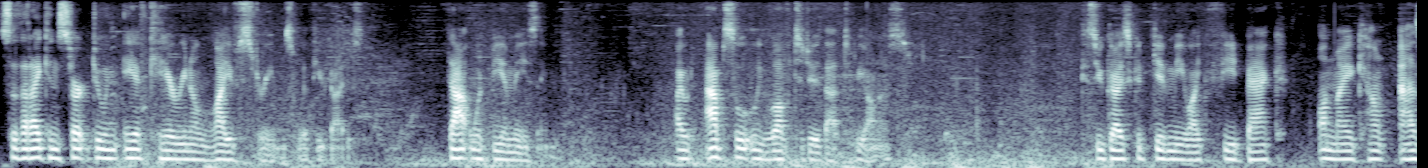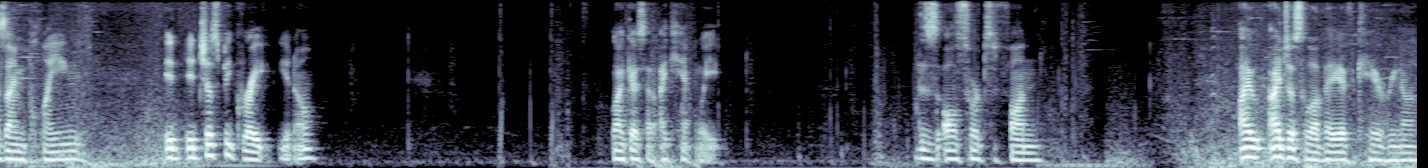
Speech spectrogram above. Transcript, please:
so that I can start doing AFK Arena live streams with you guys. That would be amazing. I would absolutely love to do that, to be honest. Because you guys could give me, like, feedback on my account as I'm playing. It, it'd just be great, you know? Like I said, I can't wait. This is all sorts of fun. I, I just love AFK Arena.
